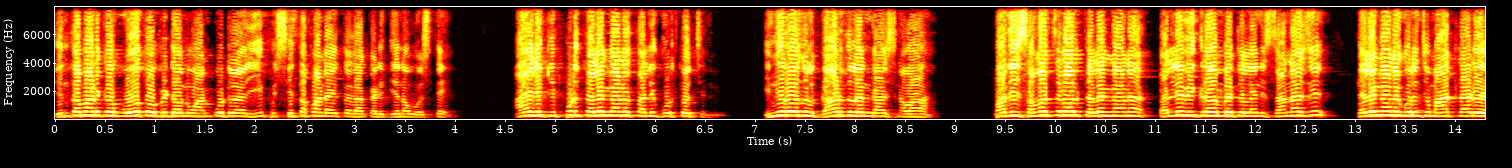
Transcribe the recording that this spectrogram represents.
చింతమడక ఓతో బిడ్డ నువ్వు అనుకుంటున్నా ఈ చింతపండు అవుతుంది అక్కడికి గిన వస్తే. ఆయనకి ఇప్పుడు తెలంగాణ తల్లి గుర్తొచ్చింది. ఇన్ని రోజులు గాడిదలను కాసినవా? పది సంవత్సరాలు తెలంగాణ తల్లి విగ్రహం పెట్టలేని సన్నాసి తెలంగాణ గురించి మాట్లాడే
